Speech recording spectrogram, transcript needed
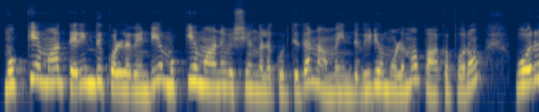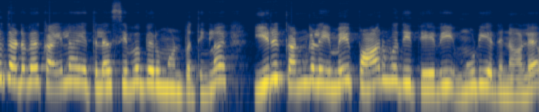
முக்கியமாக தெரிந்து கொள்ள வேண்டிய முக்கியமான விஷயங்களை குறித்து தான் நாம் இந்த வீடியோ மூலமாக பார்க்க போகிறோம் ஒரு தடவை கைலாயத்தில் சிவபெருமான் பார்த்திங்களா இரு கண்களையுமே பார்வதி தேவி மூடியதுனால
